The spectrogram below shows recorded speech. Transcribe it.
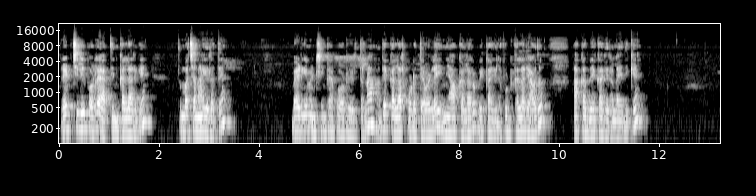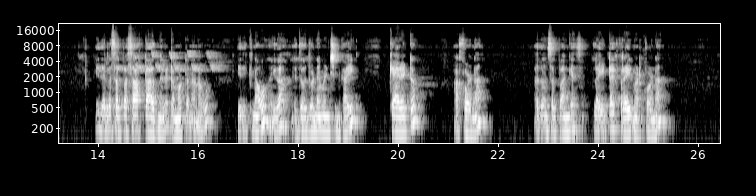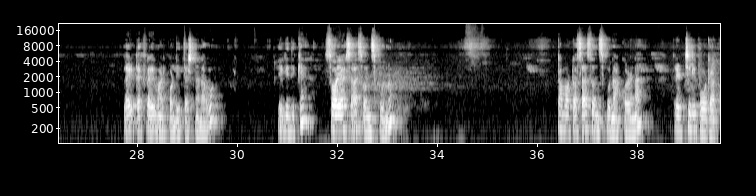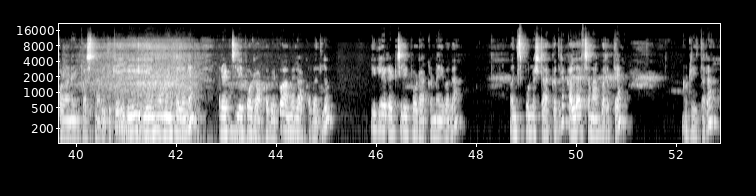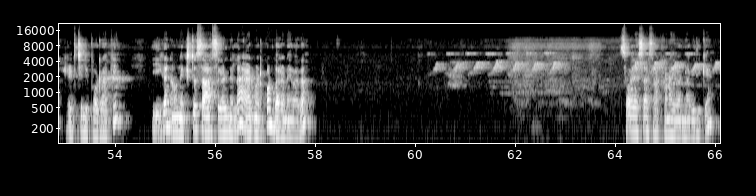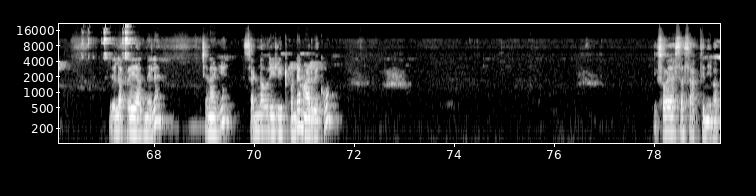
ರೆಡ್ ಚಿಲ್ಲಿ ಪೌಡ್ರೇ ಹಾಕ್ತೀನಿ ಕಲ್ಲರ್ಗೆ. ತುಂಬ ಚೆನ್ನಾಗಿರುತ್ತೆ. ಬ್ಯಾಡಿಗೆ ಮೆಣಸಿನ್ಕಾಯಿ ಪೌಡ್ರ್ ಇರುತ್ತಲ್ಲ ಅದೇ ಕಲರ್ ಕೊಡುತ್ತೆ ಒಳ್ಳೆ. ಇನ್ಯಾವ ಕಲರು ಬೇಕಾಗಿಲ್ಲ. ಫುಡ್ ಕಲರ್ ಯಾವುದು ಹಾಕೋದು ಬೇಕಾಗಿರಲ್ಲ ಇದಕ್ಕೆ. ಇದೆಲ್ಲ ಸ್ವಲ್ಪ ಸಾಫ್ಟ್ ಆದಮೇಲೆ ಟೊಮೊಟೊನ ನಾವು ಇದಕ್ಕೆ ನಾವು ಈಗ ಇದು ದೊಣ್ಣೆ ಮೆಣಸಿನ್ಕಾಯಿ ಕ್ಯಾರೆಟು ಹಾಕ್ಕೊಳ್ಳೋಣ. ಅದೊಂದು ಸ್ವಲ್ಪ ಹಂಗೆ ಲೈಟಾಗಿ ಫ್ರೈ ಮಾಡ್ಕೊಳ್ಳೋಣ. ಲೈಟಾಗಿ ಫ್ರೈ ಮಾಡ್ಕೊಂಡಿದ್ದ ತಕ್ಷಣ ನಾವು ಈಗ ಇದಕ್ಕೆ ಸೋಯಾ ಸಾಸ್ ಒಂದು ಸ್ಪೂನು, ಟೊಮೊಟೊ ಸಾಸ್ ಒಂದು ಸ್ಪೂನ್ ಹಾಕ್ಕೊಳ್ಳೋಣ. ರೆಡ್ ಚಿಲ್ಲಿ ಪೌಡ್ರ್ ಹಾಕ್ಕೊಳ್ಳೋಣ ಈಗ ಫಸ್ಟ್ ನಾವು ಇದಕ್ಕೆ. ಈಗ ಈ ಮೂಮೆಂಟಲ್ಲೇ ರೆಡ್ ಚಿಲ್ಲಿ ಪೌಡ್ರ್ ಹಾಕ್ಕೋಬೇಕು. ಆಮೇಲೆ ಹಾಕೋ ಬದಲು ಈಗಲೇ ರೆಡ್ ಚಿಲ್ಲಿ ಪೌಡ್ರ್ ಹಾಕೋಣ ಇವಾಗ. ಒಂದು ಸ್ಪೂನಷ್ಟು ಹಾಕಿದ್ರೆ ಕಲರ್ ಚೆನ್ನಾಗಿ ಬರುತ್ತೆ. ನೋಡಿರಿ ಈ ಥರ ರೆಡ್ ಚಿಲ್ಲಿ ಪೌಡ್ರ್ ಹಾಕಿ. ಈಗ ನಾವು ನೆಕ್ಸ್ಟ್ ಸಾಸ್ಗಳನ್ನೆಲ್ಲ ಆ್ಯಡ್ ಮಾಡ್ಕೊಂಡು ಬರೋಣ ಇವಾಗ. ಸೋಯಾ ಸಾಸ್ ಹಾಕೋಣ ಇವಾಗ ನಾವು ಇದಕ್ಕೆ. ಇದೆಲ್ಲ ಫ್ರೈ ಆದಮೇಲೆ ಚೆನ್ನಾಗಿ ಸಣ್ಣ ಉರಿಲಿ ಇಟ್ಕೊಂಡೇ ಮಾಡಬೇಕು. ಸೋಯಾ ಸಾಸ್ ಹಾಕ್ತೀನಿ ಇವಾಗ.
